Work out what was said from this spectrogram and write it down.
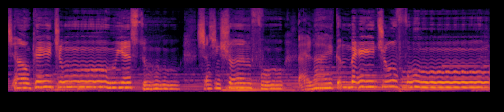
交给主耶稣，相信顺服带来更美祝福。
